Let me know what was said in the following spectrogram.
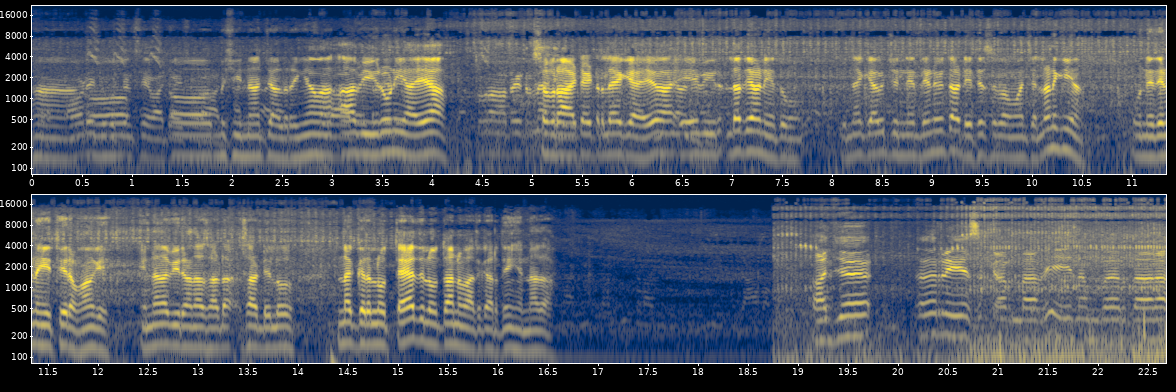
ਹਾਂ ਮਸ਼ੀਨਾਂ ਚੱਲ ਰਹੀਆਂ ਵਾ। ਆ ਵੀਰ ਹੋਣੀ ਆਏ ਆ। ਸਵਰਾਜ ਟਰੈਕਟਰ ਲੈ ਕੇ ਆਏ ਆ। ਇਹ ਵੀਰ ਲੁਧਿਆਣੇ ਤੋਂ। ਇਹਨਾਂ ਕਿਹਾ ਵੀ ਜਿੰਨੇ ਦਿਨ ਵੀ ਤੁਹਾਡੇ ਇੱਥੇ ਸੇਵਾਵਾਂ ਚੱਲਣਗੀਆਂ ਉਹਨੇ ਦਿਨ ਅਸੀਂ ਇੱਥੇ ਰਵਾਂਗੇ। ਇਹਨਾਂ ਦਾ ਵੀਰਾਂ ਦਾ ਸਾਡਾ ਸਾਡੇ ਲੋ ਨਗਰ ਵੱਲੋਂ ਤਹਿ ਦਿਲੋਂ ਧੰਨਵਾਦ ਕਰਦੇ ਹਾਂ ਇਹਨਾਂ ਦਾ। ਅੱਜ ਰੇਸ ਕਰ ਲਾਵੇ ਨੰਬਰਦਾਰ।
